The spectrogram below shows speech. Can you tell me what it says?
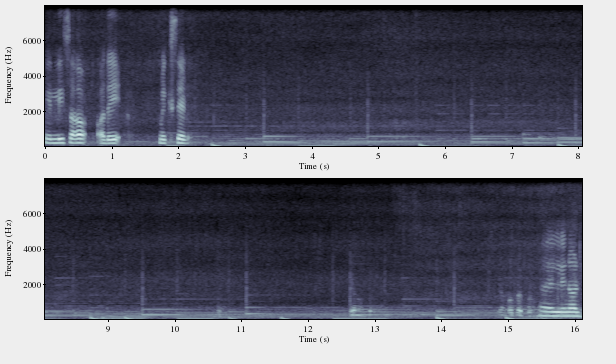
ಇಲ್ಲಿ ಸಹ ಅದೇ ಮಿಕ್ಸೆಡ್ ಇಲ್ಲಿ ನೋಡಿ.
